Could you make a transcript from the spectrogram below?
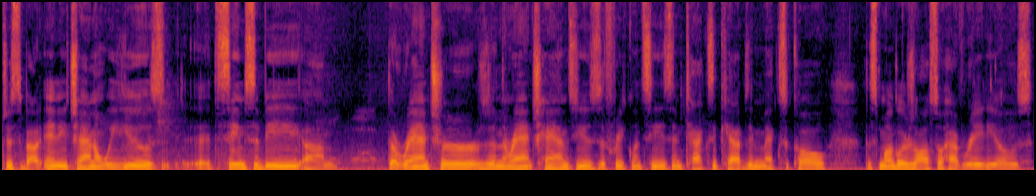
just about any channel we use, it seems to be um, the ranchers and the ranch hands use the frequencies and taxi cabs in Mexico. The smugglers also have radios.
